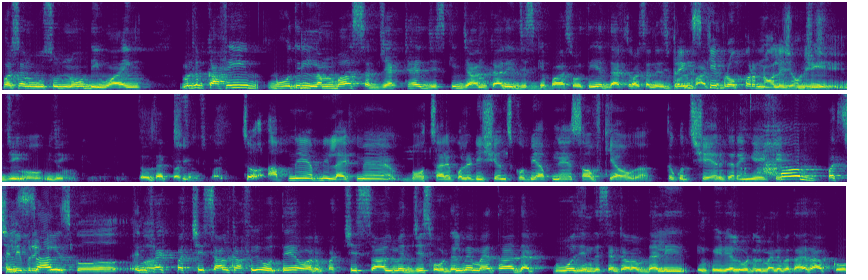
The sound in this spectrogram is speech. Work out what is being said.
person who should know the wine मतलब काफ़ी बहुत ही लंबा सब्जेक्ट है जिसकी जानकारी जिसके पास होती है दैट पर्सन इज़ ड्रिंक्स की प्रॉपर नॉलेज होनी जी जी जी. तो दैट पर्सन इज़ कॉल्ड तो आपने अपनी लाइफ में बहुत सारे पॉलिटिशियंस को भी आपने सर्व किया होगा। तो कुछ शेयर करेंगे कि हाँ पच्चीस साल सेलिब्रिटीज को इनफैक्ट 25 साल काफ़ी होते हैं और 25 साल में जिस होटल में मैं था that was in the centre of Delhi Imperial Hotel मैंने बताया था आपको।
